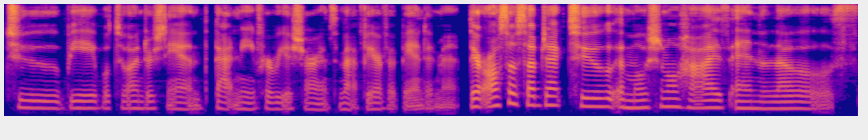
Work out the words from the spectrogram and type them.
to be able to understand that need for reassurance and that fear of abandonment. They're also subject to emotional highs and lows.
